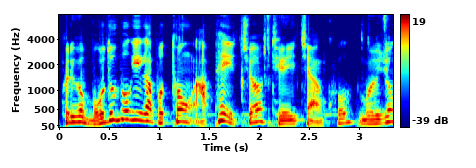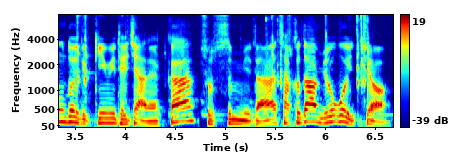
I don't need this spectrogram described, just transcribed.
그리고 모두 보기가 보통 앞에 있죠? 뒤에 있지 않고. 뭐 이 정도의 느낌이 되지 않을까? 좋습니다. 자, 그 다음 요거 있죠?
